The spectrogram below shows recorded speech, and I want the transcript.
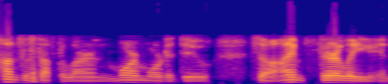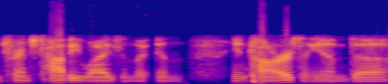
tons of stuff to learn, more and more to do. So I'm fairly entrenched hobby wise in the in in cars and uh,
